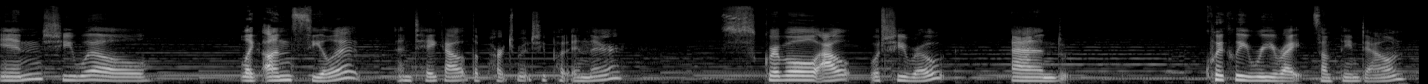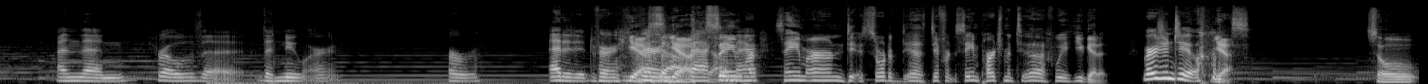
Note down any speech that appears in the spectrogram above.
in. She will like unseal it and take out the parchment she put in there, scribble out what she wrote, and quickly rewrite something down, and then throw the the new urn or edited ver- version back in Same, ur- same urn, di- sort of uh, different, same parchment. Uh, we, you get it. version two. Yes. So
